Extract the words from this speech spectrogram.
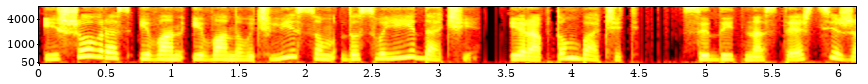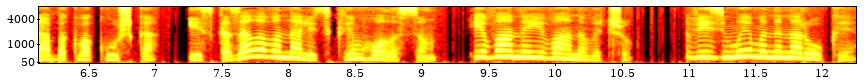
Ішов раз Іван Іванович лісом до своєї дачі і раптом бачить сидить на стежці жаба квакушка, і сказала вона людським голосом Іване Івановичу, візьми мене на руки.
